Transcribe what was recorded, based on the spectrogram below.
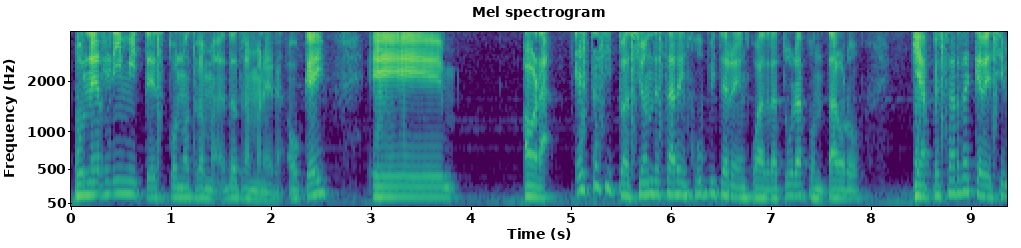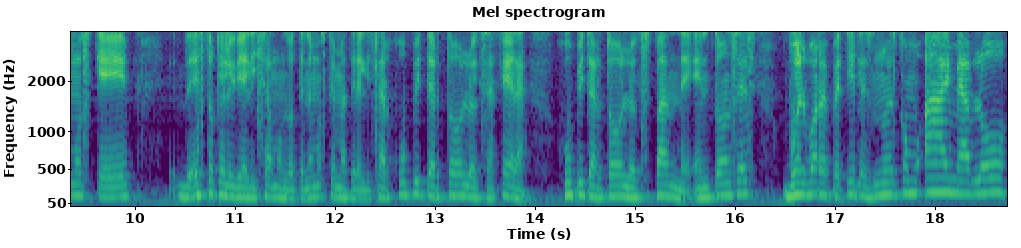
poner límites con otra, de otra manera, ¿ok? Eh, ahora, esta situación de estar en Júpiter en cuadratura con Tauro, que a pesar de que decimos que esto que lo idealizamos lo tenemos que materializar. Júpiter todo lo exagera, Júpiter todo lo expande. Entonces, vuelvo a repetirles, no es como, ay, me habló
